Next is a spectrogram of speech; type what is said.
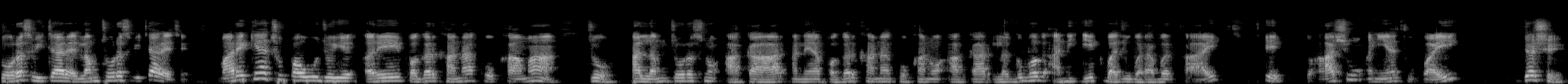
ચોરસ વિચારે, લંબચોરસ વિચારે છે. મારે ક્યાં છુપાવવું જોઈએ? અરે, પગરખાના ખોખામાં. જો આ લંબચોરસનો આકાર અને આ પગરખાના ખોખાનો આકાર લગભગ આની એક બાજુ બરાબર થાય છે, તો આ શું અહીંયા છુપાઈ જશે?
